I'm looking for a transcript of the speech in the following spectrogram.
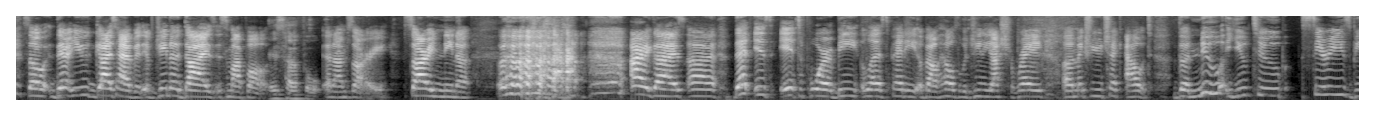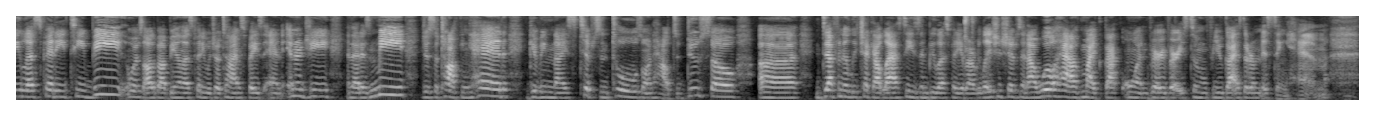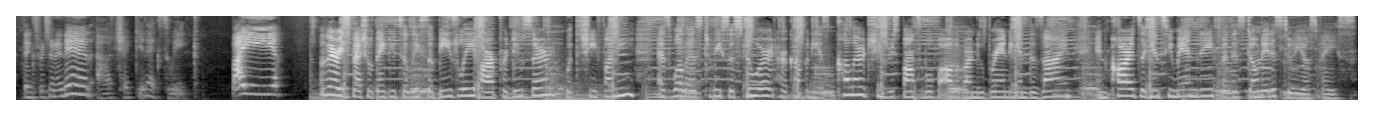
So there, you guys have it. If Gina dies, it's my fault. It's her fault. and I'm sorry. Sorry, Nina. All right, guys. Uh, that is it for Be Less Petty about health with Gina Yashere. Uh, make sure you check out the new YouTube series, Be Less Petty TV, where it's all about being less petty with your time, space, and energy. And that is me, just a talking head, giving nice tips and tools on how to do so. Uh, definitely check out last season, Be Less Petty about relationships. And I will have Mike back on very, very soon for you guys that are missing him. Thanks for tuning in. I'll check you next week. Bye. A very special thank you to Lisa Beasley, our producer with She Funny, as well as Teresa Stewart. Her company is Colored. She's responsible for all of our new branding and design, and Cards Against Humanity for this donated studio space.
